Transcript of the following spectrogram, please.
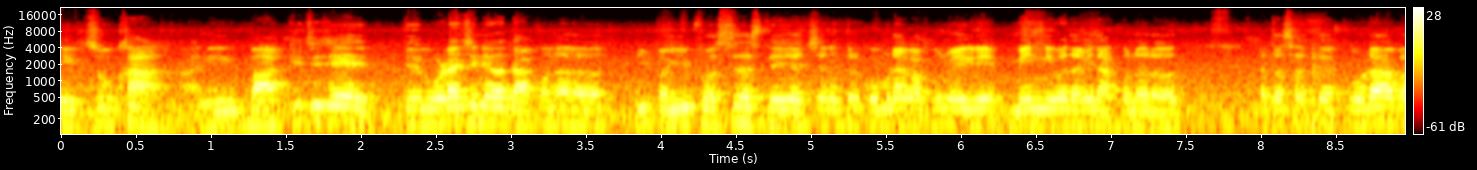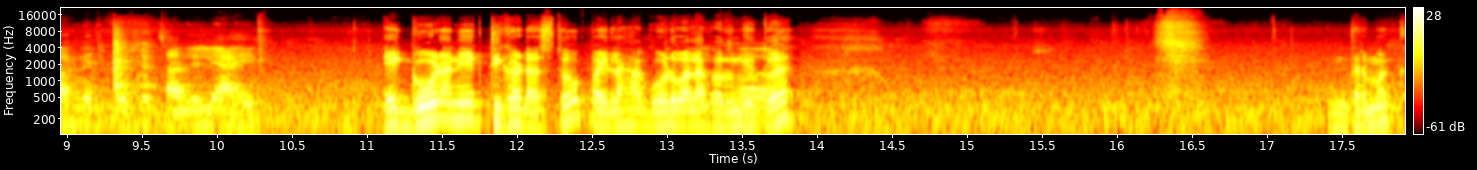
एक चोखा आणि बाकीचे जे आहेत ते गोडाचे निवड दाखवणार आहोत ही पहिली प्रोसेस असते. याच्यानंतर कोंबडा कापून वगैरे मेन निवड आम्ही दाखवणार आहोत. आता सध्या कोडा भरण्याची प्रोसेस चाललेली आहे. एक गोड आणि एक तिखट असतो. पहिला हा गोडवाला करून घेतोय. नंतर मग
